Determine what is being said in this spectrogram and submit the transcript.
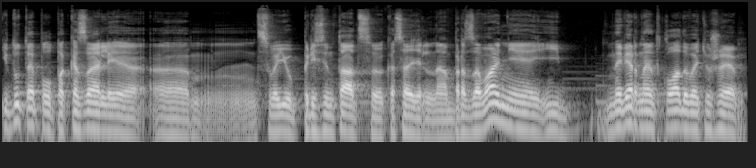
и тут Apple показали э, свою презентацию касательно образования, и, наверное, откладывать уже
